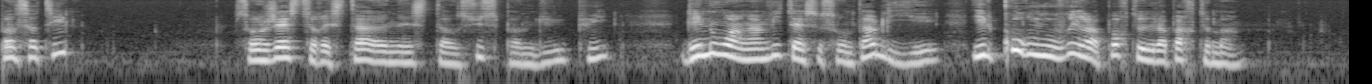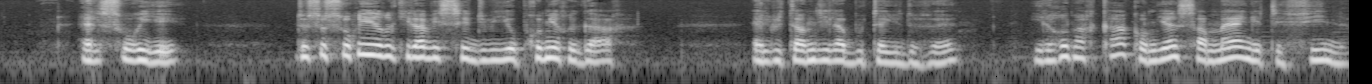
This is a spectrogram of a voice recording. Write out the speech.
pensa-t-il Son geste resta un instant suspendu, puis, dénouant en vitesse son tablier, il courut ouvrir la porte de l'appartement. Elle souriait, de ce sourire qu'il avait séduit au premier regard. Elle lui tendit la bouteille de vin. Il remarqua combien sa main était fine.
